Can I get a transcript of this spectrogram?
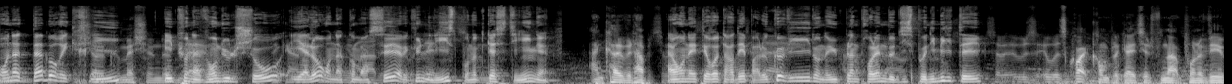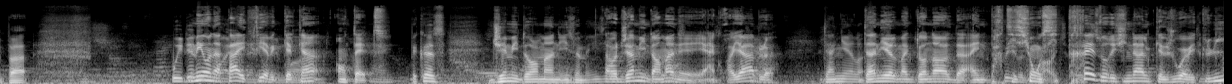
On a d'abord écrit, et puis on a vendu le show, et alors on a commencé avec une liste pour notre casting. Alors on a été retardé par le Covid, on a eu plein de problèmes de disponibilité. Mais on n'a pas écrit avec quelqu'un en tête. Alors Jamie Dorman est incroyable. Daniel, MacDonald a une partition aussi très originale qu'elle joue avec lui.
